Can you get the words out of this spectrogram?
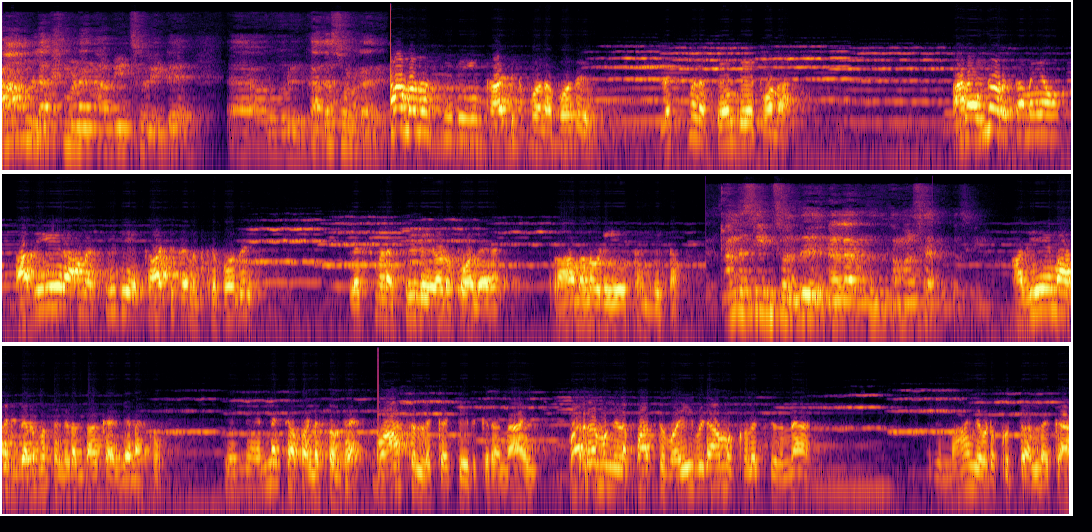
ராம் லக்ஷ்மணன் அப்படின்னு சொல்லிட்டு அவர் ஒரு கதை சொல்றாரு. ராமனும் சீதையும் காட்டுக்கு போன போது லட்சுமண சேர்ந்தே போனான் ஆனா இன்னொரு சமயம் அதே ராம சீதையை காட்டுக்கு அனுப்பிச்ச போது லட்சுமண சீதையோட போல ராமனோடையே தங்கிட்டான் அந்த சீன்ஸ் வந்து நல்லா இருந்தது. கமல் சார் அதே மாதிரி தர்ம சங்கடம் தாக்கா எனக்கும். என்ன என்னக்கா பண்ண சொல்றேன் வாசல்ல கட்டி இருக்கிற நாய். வர்றவங்களை பார்த்து வழி விடாம குலைச்சதுன்னா இது நாயோட குத்தம் இல்லக்கா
